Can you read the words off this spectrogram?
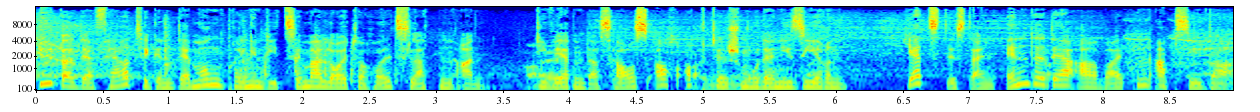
Über der fertigen Dämmung bringen die Zimmerleute Holzlatten an. Die werden das Haus auch optisch modernisieren. Jetzt ist ein Ende der Arbeiten absehbar.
